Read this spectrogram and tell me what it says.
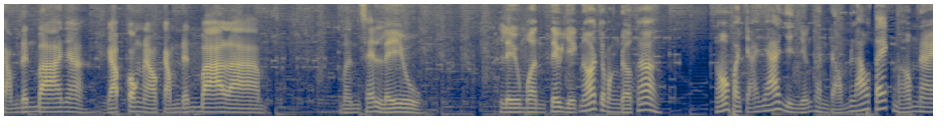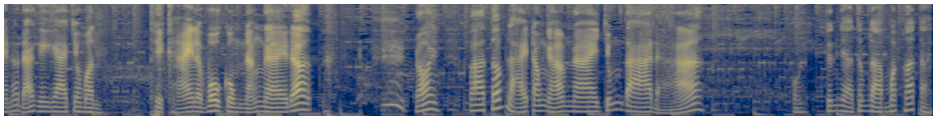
Cầm đinh ba nha, gặp con nào cầm đinh ba là mình sẽ liều liều mình tiêu diệt nó cho bằng được ha. Nó phải trả giá vì những hành động láo tét mà hôm nay nó đã gây ra cho mình. Thiệt hại là vô cùng nặng nề đó. Rồi, và tóm lại trong ngày hôm nay chúng ta đã, ôi, tính ra chúng ta mất hết rồi.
